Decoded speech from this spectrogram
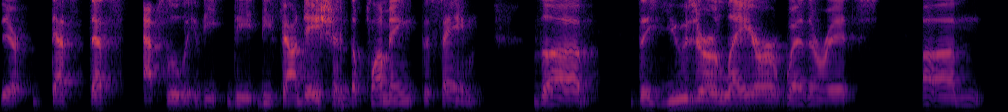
there that's that's absolutely the the the foundation the plumbing the same the the user layer whether it's um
